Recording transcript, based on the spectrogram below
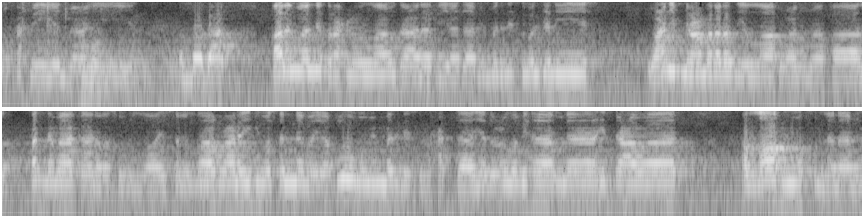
وصحبه أجمعين. أما بعد قال المؤلف رحمه الله تعالى في آداب المجلس والجليس وعن ابن عمر رضي الله عنهما قال قلما كان رسول الله صلى الله عليه وسلم يقوم من مجلس حتى يدعو بهؤلاء الدعوات. اللهم اقسم لنا من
